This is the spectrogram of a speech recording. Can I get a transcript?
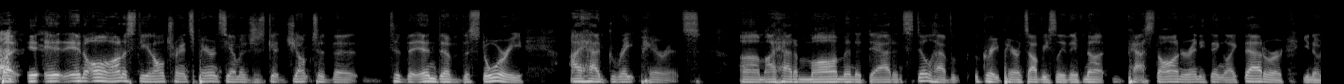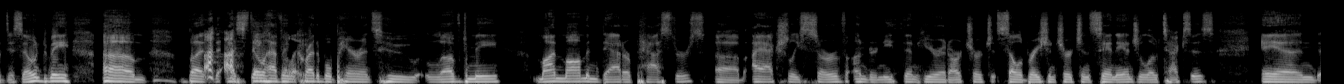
but it, it, in all honesty, in all transparency, I'm gonna just get jump to the to the end of the story. I had great parents. Um, I had a mom and a dad, and still have great parents. Obviously, they've not passed on or anything like that, or you know, disowned me. Um, but I still have incredible parents who loved me. My mom and dad are pastors. Um, I actually serve underneath them here at our church at Celebration Church in San Angelo, Texas. And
